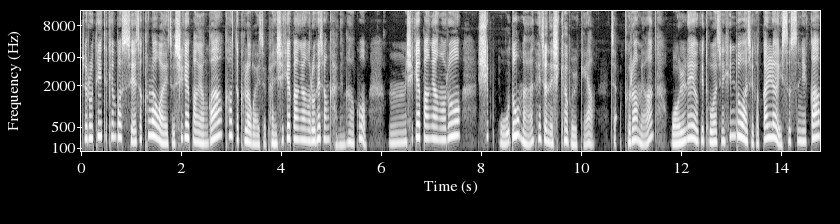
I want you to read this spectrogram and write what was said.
저 로테이트 캔버스에서 클럭와이즈 시계 방향과 카운트 클럭와이즈 반시계 방향으로 회전 가능하고 음 시계 방향으로 15 도만 회전을 시켜 볼게요. 자 그러면 원래 여기 도화지 흰 도화지가 깔려 있었으니까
